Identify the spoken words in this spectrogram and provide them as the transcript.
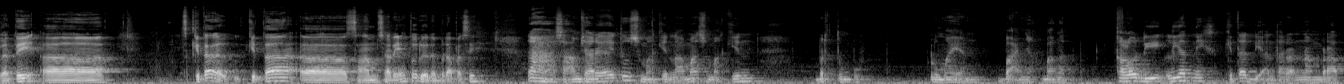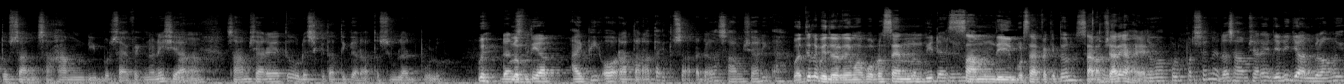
Berarti eh, kita kita eh, saham syariah itu udah ada berapa sih? nah saham syariah itu semakin lama semakin bertumbuh lumayan banyak banget kalau dilihat nih kita di antara 600-an saham di Bursa Efek Indonesia saham syariah itu udah sekitar 390 Wih, dan setiap IPO rata-rata itu adalah saham syariah Berarti lebih dari 50% Lebih dari saham di bursa efek itu saham syariah ya? 50% ada saham syariah. Jadi jangan bilang lagi,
